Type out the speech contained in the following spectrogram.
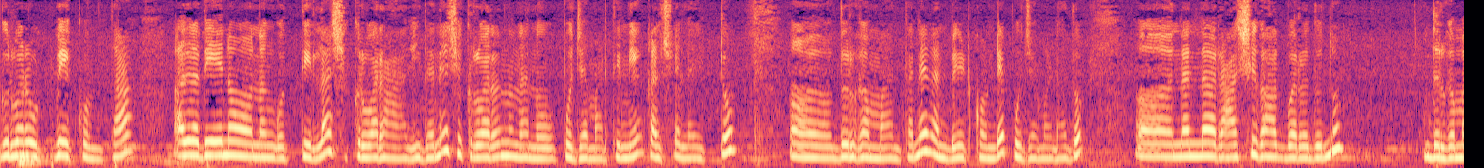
ಗುರುವಾರ ಹುಟ್ಟಬೇಕು ಅಂತ. ಆದರೆ ಅದೇನೋ ನಂಗೆ ಗೊತ್ತಿಲ್ಲ. ಶುಕ್ರವಾರ ಆಗಿದ್ದಾನೆ. ಶುಕ್ರವಾರ ನಾನು ಪೂಜೆ ಮಾಡ್ತೀನಿ. ಕಳಶ ಎಲ್ಲ ಇಟ್ಟು ದುರ್ಗಮ್ಮ ಅಂತಾನೆ ನಾನು ಬೇಡ್ಕೊಂಡೆ ಪೂಜೆ ಮಾಡೋದು. ನನ್ನ ರಾಶಿಗಾಗಿ ಬರೋದನ್ನು ದುರ್ಗಮ್ಮ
